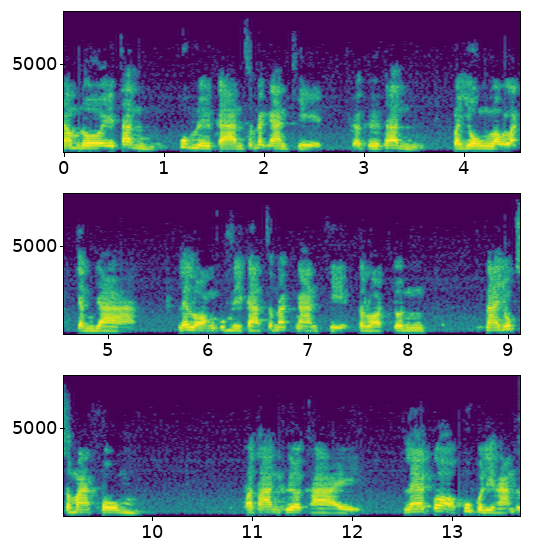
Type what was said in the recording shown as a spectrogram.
นำโดยท่านผู้อำนวยการสำนักงานเขต ก็คือท่านประยงเรารักจัญญา และรองผู้อำนวยการสำนักงานเขต ตลอดจนนายกสมาคม ประธานเครือข่าย และก็ผู้บริหารส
